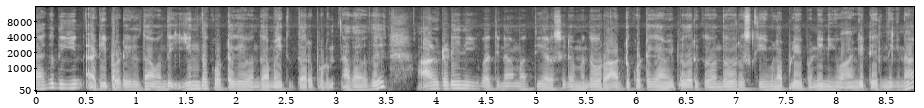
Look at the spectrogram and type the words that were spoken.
தகுதியின் அடிப்படையில் தான் வந்து இந்த கொட்டகை வந்து அமைத்து தரப்படும். அதாவது ஆல்ரெடி நீங்கள் பார்த்தீங்கன்னா மத்திய அரசிடம் வந்து ஒரு ஆட்டு கொட்டகை அமைப்பதற்கு வந்து ஒரு ஸ்கீமில் அப்ளை பண்ணி நீங்கள் வாங்கிட்டு இருந்தீங்கன்னா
